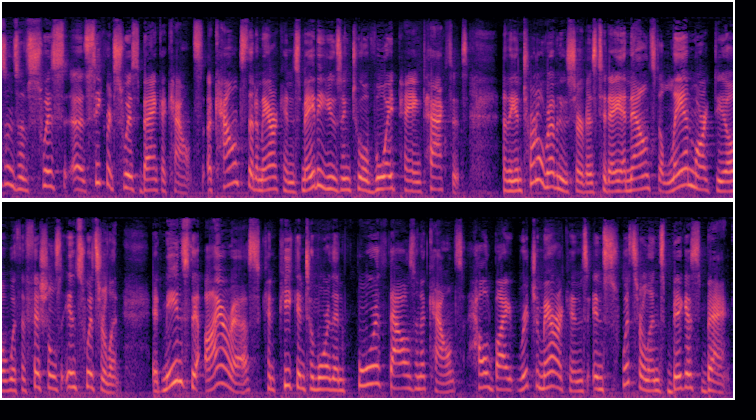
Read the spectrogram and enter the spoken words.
thousands of Swiss, uh, secret Swiss bank accounts, accounts that Americans may be using to avoid paying taxes. Now, the Internal Revenue Service today announced a landmark deal with officials in Switzerland. It means the IRS can peek into more than 4,000 accounts held by rich Americans in Switzerland's biggest bank.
